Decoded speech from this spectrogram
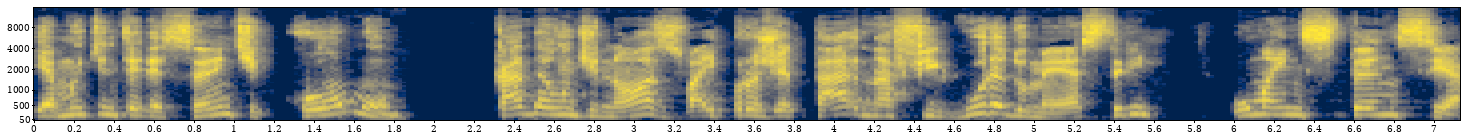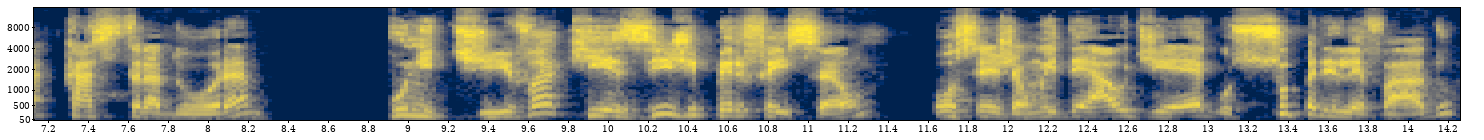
E é muito interessante como cada um de nós vai projetar na figura do mestre uma instância castradora, punitiva, que exige perfeição, ou seja, um ideal de ego super elevado,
